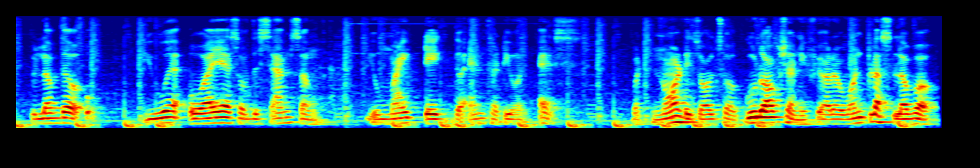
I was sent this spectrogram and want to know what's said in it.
if you love the ois of the samsung you might take the m31s but nord is also a good option if you are a oneplus lover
